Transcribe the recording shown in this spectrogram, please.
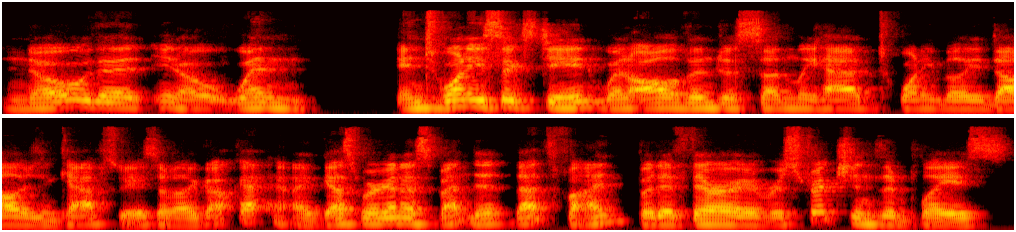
know that you know when in 2016 when all of them just suddenly had 20 million dollars in cap space, they're like, okay, I guess we're gonna spend it. That's fine. But if there are restrictions in place,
